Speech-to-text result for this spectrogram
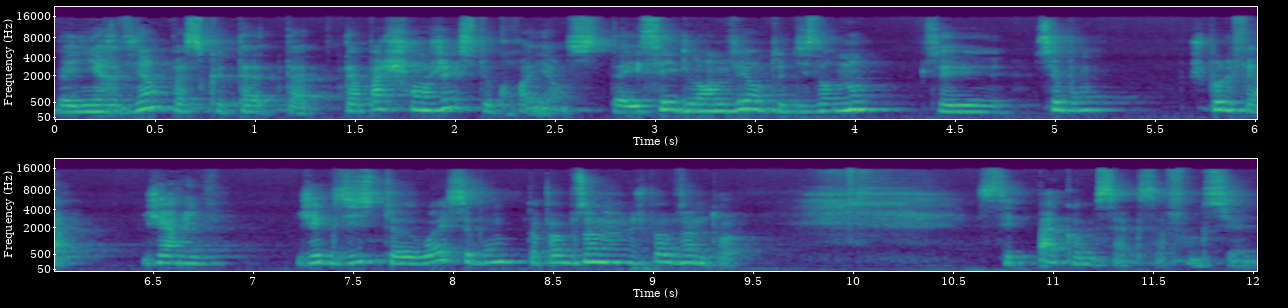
Ben, il revient parce que tu n'as pas changé cette croyance. Tu as essayé de l'enlever en te disant non, c'est bon, je peux le faire, j'y arrive, j'existe, ouais, c'est bon, t'as pas pas besoin de toi. C'est pas comme ça que ça fonctionne.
